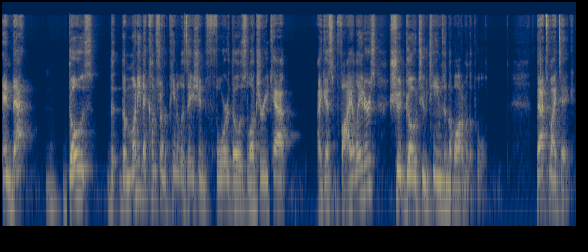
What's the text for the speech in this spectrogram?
and that those the, the money that comes from the penalization for those luxury cap, I guess, violators should go to teams in the bottom of the pool. That's my take.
